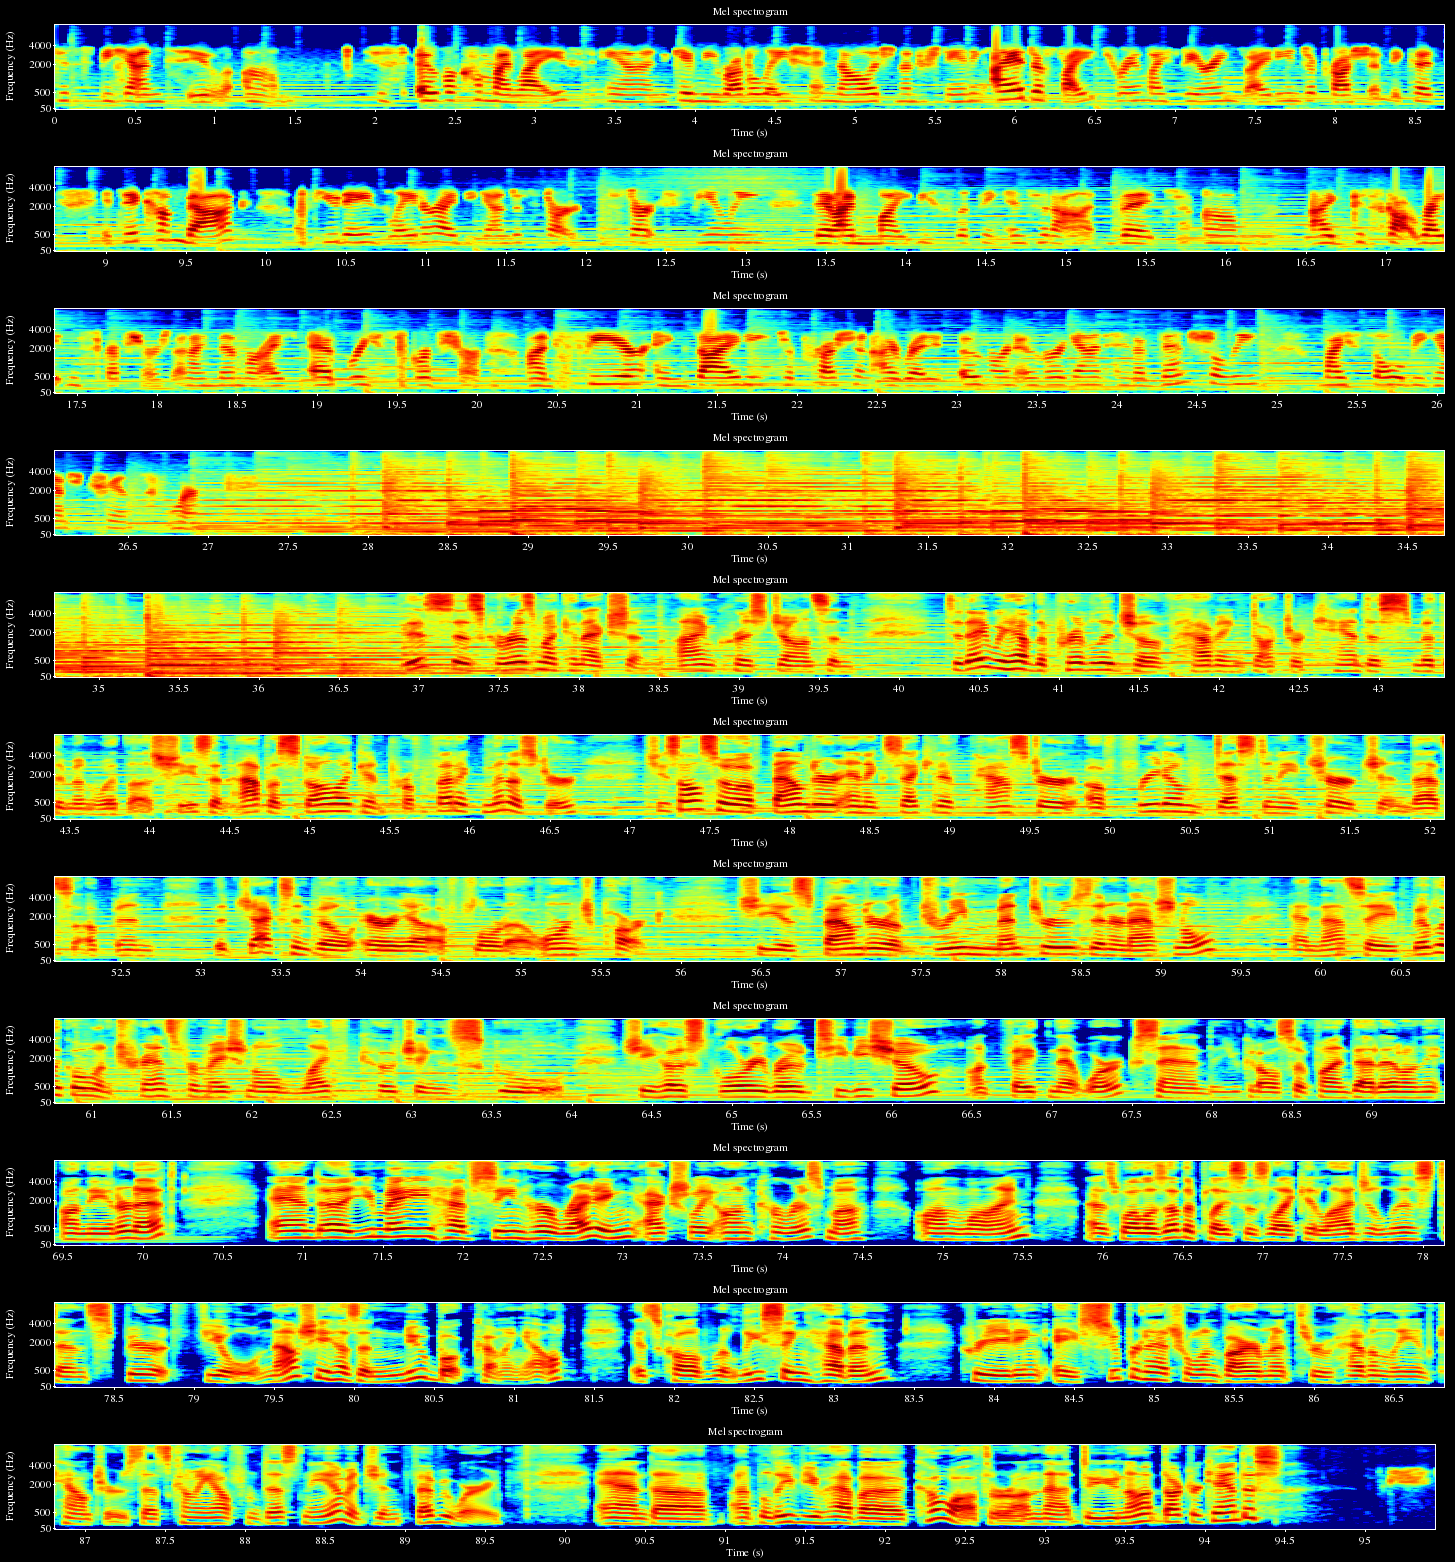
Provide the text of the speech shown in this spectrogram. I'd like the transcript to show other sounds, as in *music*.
Just began to um, just overcome my life and give me revelation, knowledge, and understanding. I had to fight through my fear, anxiety, and depression because it did come back. A few days later, I began to start start feeling that I might be slipping into that. But um, I just got right in scriptures and I memorized every scripture on fear, anxiety, depression. I read it over and over again, and eventually, my soul began to transform. This is Charisma Connection. I'm Chris Johnson. Today we have the privilege of having Dr. Candice Smithyman with us. She's an apostolic and prophetic minister. She's also a founder and executive pastor of Freedom Destiny Church, and that's up in the Jacksonville area of Florida, Orange Park. She is founder of Dream Mentors International, and that's a biblical and transformational life coaching school. She hosts Glory Road TV show on Faith Networks, and you can also find that on the on the internet. And uh, you may have seen her writing actually on Charisma online, as well as other places like Elijah List and Spirit Fuel. Now she has a new book coming out. It's called Releasing Heaven creating a supernatural environment through heavenly encounters. That's coming out from Destiny Image in February. And uh, I believe you have a co author on that, do you not, Dr. Candice?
